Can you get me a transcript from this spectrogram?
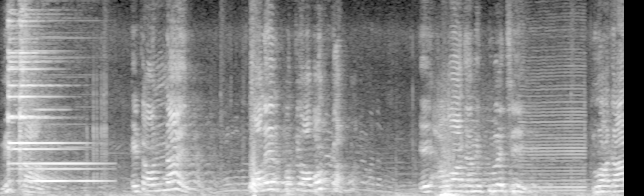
মিথ্যা। এটা অন্যায়। দলের প্রতি অবজ্ঞা। এই আওয়াজ আমি তুলেছি দু হাজার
